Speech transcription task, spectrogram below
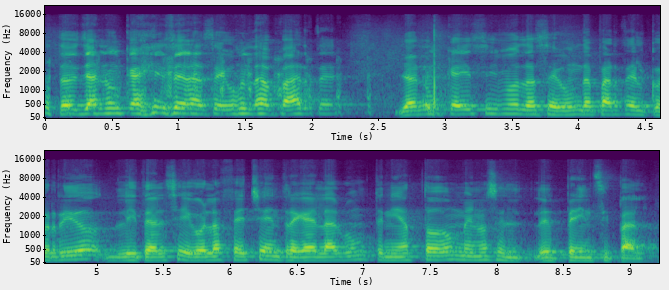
Entonces ya nunca hice la segunda parte. Ya nunca hicimos la segunda parte del corrido. Literal se llegó la fecha de entregar el álbum. Tenía todo menos el, el principal.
